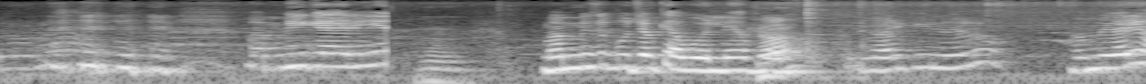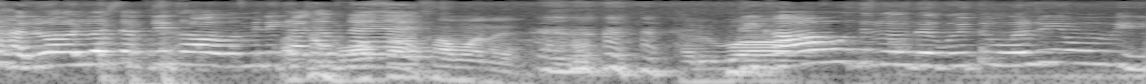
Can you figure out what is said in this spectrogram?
मम्मी कह रही है। मम्मी से पूछा क्या बोल रही है क्या? ले लो। मम्मी कह रही है, हलवा हलवा सब दिखाओ। मम्मी ने क्या अच्छा बनाया है? सामान है। हलवा। दिखाओ उधर उधर वही तो बोल रही है वो भी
